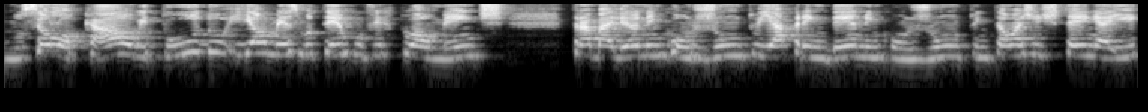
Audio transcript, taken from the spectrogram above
no, seu local e tudo e ao mesmo tempo virtualmente trabalhando em conjunto e aprendendo em conjunto. Então a gente tem aí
